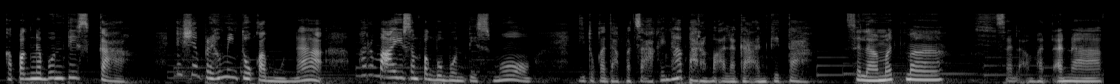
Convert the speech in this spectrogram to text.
Kapag nabuntis ka, eh syempre huminto ka muna para maayos ang pagbubuntis mo. Dito ka dapat sa akin ha para maalagaan kita. Salamat, ma. Salamat anak.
